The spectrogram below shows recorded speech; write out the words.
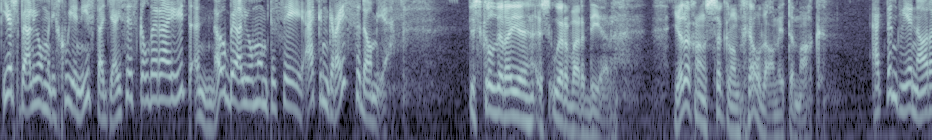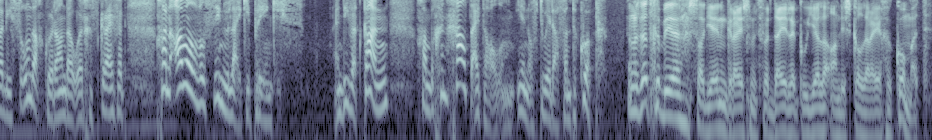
Eers bel hy hom met die goeie nuus dat jy sy skildery het en nou bel hy hom om te sê ek en Grace sit daarmee. Die skilderye is oorwaardeer. Julle gaan sukkel om geld daarmee te maak. Ek dink weer nadat die Sondagkoerant daaroor geskryf het, gaan almal wil sien hoe lyk die prentjies. En die wat kan, gaan begin geld uithaal om een of twee daarvan te koop. En as dit gebeur, sal jy en Grace moet verduidelik hoe julle aan die skilderye gekom het.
